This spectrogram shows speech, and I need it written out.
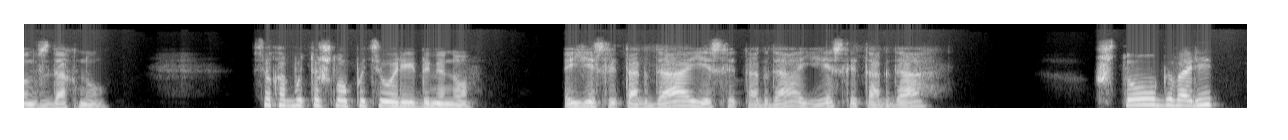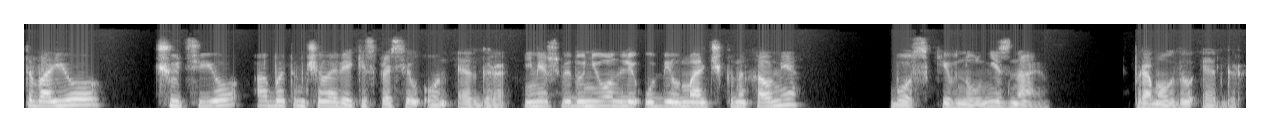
Он вздохнул. Все как будто шло по теории домино. Если тогда, если тогда, если тогда... Что говорит твое чутье об этом человеке? — спросил он Эдгара. — Имеешь в виду, не он ли убил мальчика на холме? Босс кивнул. — Не знаю, — промолвил Эдгар.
